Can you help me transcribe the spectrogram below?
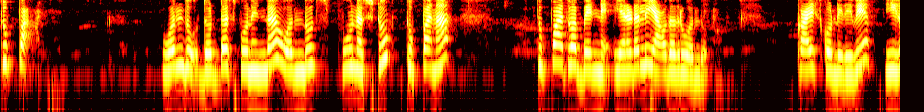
ತುಪ್ಪ. ಒಂದು ದೊಡ್ಡ ಸ್ಪೂನಿಂದ ಒಂದು ಸ್ಪೂನಷ್ಟು ತುಪ್ಪನ, ತುಪ್ಪ ಅಥವಾ ಬೆಣ್ಣೆ, ಎರಡಲ್ಲಿ ಯಾವುದಾದ್ರೂ ಒಂದು ಕಾಯಿಸ್ಕೊಂಡಿದ್ದೀವಿ. ಈಗ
